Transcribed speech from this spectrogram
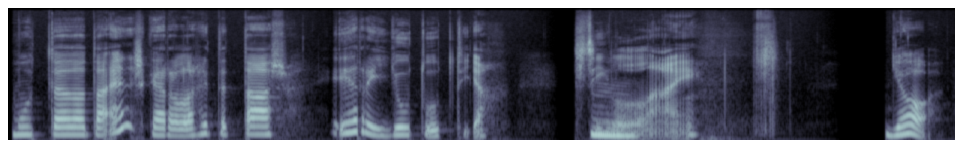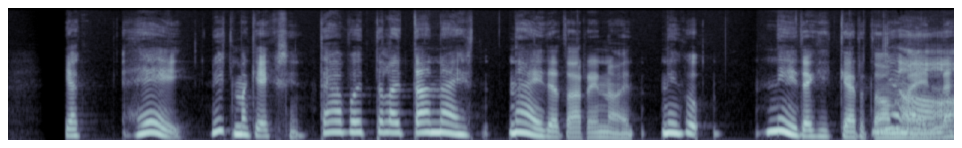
Mutta tota, ensi kerralla sitten taas eri jutut ja sillä mm. Joo. Hei, nyt mä keksin. Tää voitte laittaa näitä, näitä tarinoita. Niin kuin niitäkin kertoa Joo. meille.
